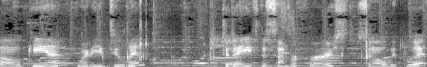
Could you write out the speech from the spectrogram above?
Hello, Keane. What are you doing? Today is December 1st, so we put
